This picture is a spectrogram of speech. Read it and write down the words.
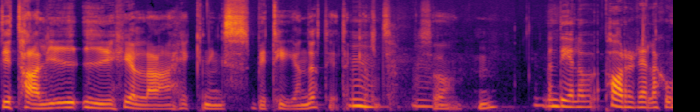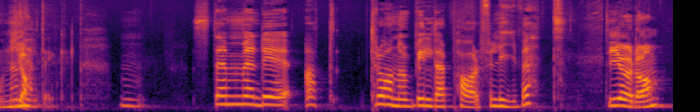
detalj i, i hela häckningsbeteendet helt Mm. enkelt. Mm. Så, mm. En del av parrelationen Ja. helt enkelt. Mm. Stämmer det att tranor bildar par för livet? Det gör de.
